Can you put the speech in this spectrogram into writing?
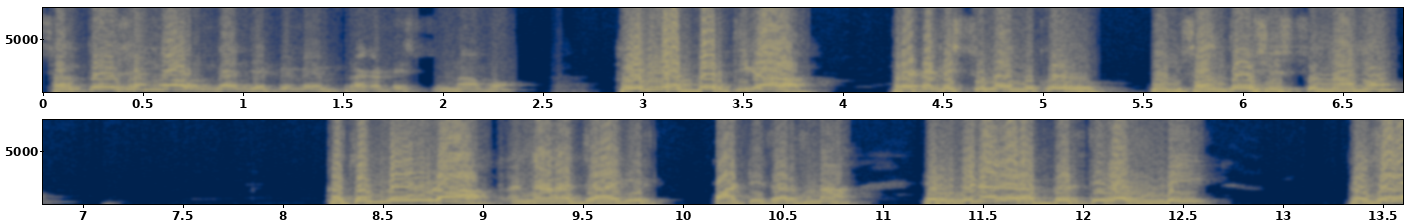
సంతోషంగా ఉందని చెప్పి మేము ప్రకటిస్తున్నాము. తొలి అభ్యర్థిగా ప్రకటిస్తున్నందుకు మేము సంతోషిస్తున్నాము. గతంలో కూడా తెలంగాణ జాగీర్ పార్టీ తరఫున ఎల్బీ నగర్ అభ్యర్థిగా ఉండి ప్రజల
